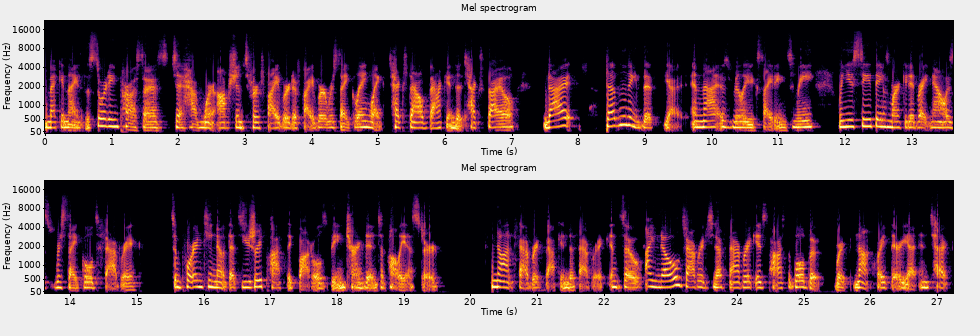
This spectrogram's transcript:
mechanize the sorting process, to have more options for fiber to fiber recycling, like textile back into textile. That doesn't exist yet. And that is really exciting to me. When you see things marketed right now as recycled fabric, it's important to note that's usually plastic bottles being turned into polyester, not fabric back into fabric. And so I know fabric to fabric is possible, but we're not quite there yet in tech.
